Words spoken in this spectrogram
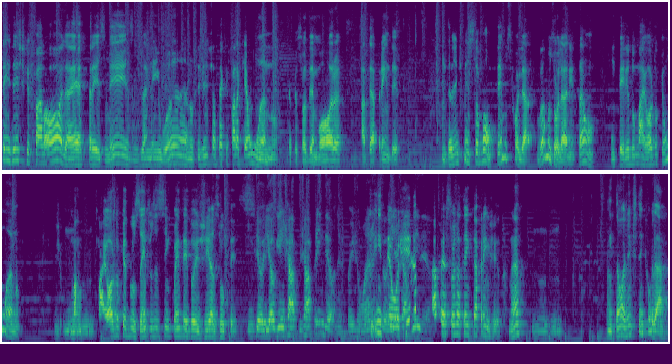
tem gente que fala, olha, é três meses, é meio ano, tem gente até que fala que é um ano que a pessoa demora até aprender. Então a gente pensou, bom, temos que olhar, vamos olhar então um período maior do que um ano. Uma, uhum. maior do que 252 dias úteis. Em teoria, alguém já, já aprendeu, né? Depois de um ano, em, em teoria, teoria a pessoa já tem que ter aprendido, né? Uhum. Então, a gente tem que olhar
